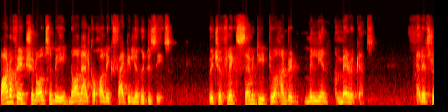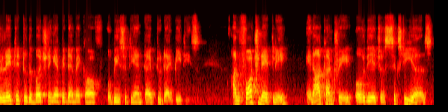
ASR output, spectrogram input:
Part of it should also be non alcoholic fatty liver disease, which afflicts 70 to 100 million Americans. And it's related to the burgeoning epidemic of obesity and type 2 diabetes. Unfortunately, in our country, over the age of 60 years,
